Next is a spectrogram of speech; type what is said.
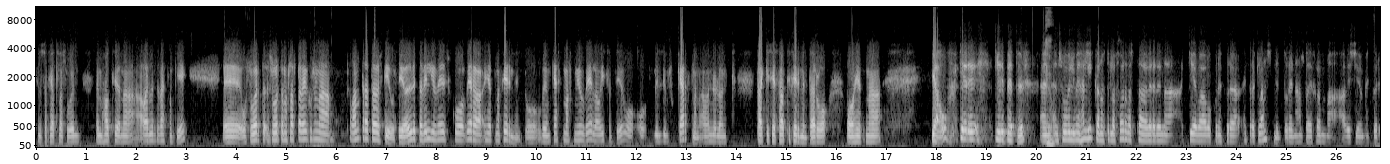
til þess að fjalla svo um, um hátíðana á erlendu vettfangi eh, og svo er, svo er það náttúrulega alltaf eitthvað svona vandrataðu stígur því að auðvitað viljum við sko vera hérna fyrirmynd og við hefum gert margt mjög vel á Íslandi og, og viljum svo gertnan að önnulönd taki sér það til fyrirmyndar og, og hérna já, gerir geri betur. En, en svo viljum við líka náttúrulega forðast að vera að reyna að gefa af okkur einhverja, einhverja glansmynd og reyna að halda því fram að við séum einhver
